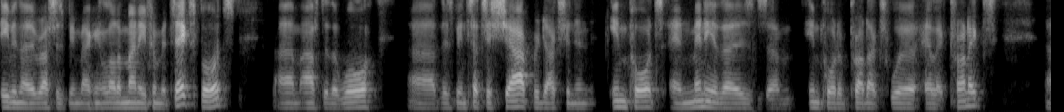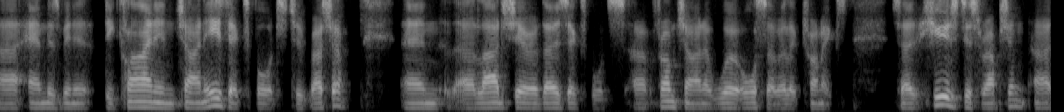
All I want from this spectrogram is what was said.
even though Russia's been making a lot of money from its exports um, after the war. Uh, there's been such a sharp reduction in imports, and many of those um, imported products were electronics. Uh, and there's been a decline in Chinese exports to Russia, and a large share of those exports uh, from China were also electronics. So huge disruption, uh,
